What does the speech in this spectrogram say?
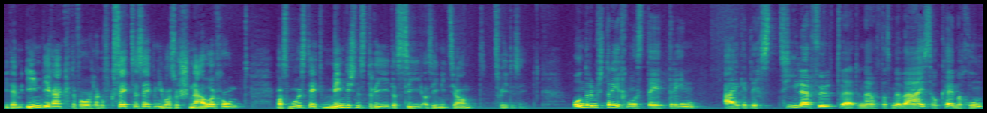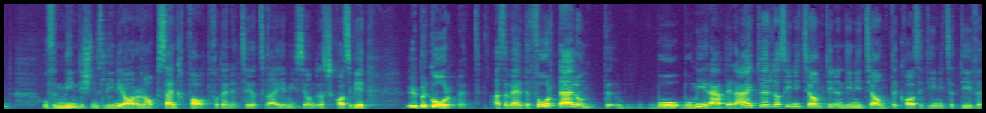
in dem indirekten Vorschlag auf Gesetzesebene, was also schneller kommt, was muss dort mindestens drin, dass Sie als Initiant zufrieden sind? Unter dem Strich muss dort drin eigentlich das Ziel erfüllt werden, nämlich dass man weiß, okay, man kommt auf einen mindestens linearen Absenkpfad von diesen CO2-Emissionen. Das ist quasi wie übergeordnet. Also weil der Vorteil, und wo, wo wir auch bereit wären als Initiantinnen und Initianten, quasi die Initiative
